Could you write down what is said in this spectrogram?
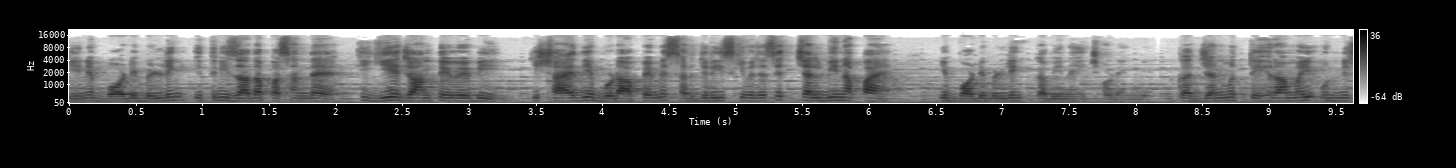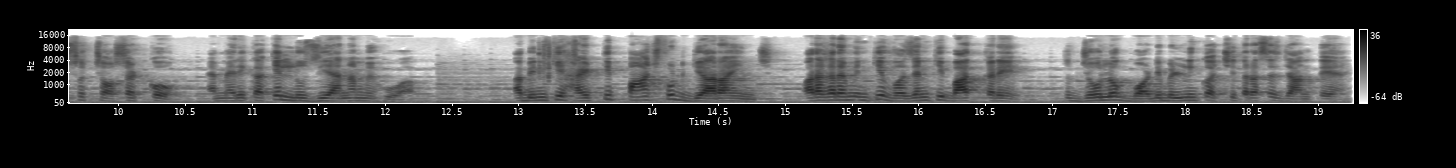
कि इन्हें बॉडी बिल्डिंग इतनी ज़्यादा पसंद है कि ये जानते हुए भी कि शायद ये बुढ़ापे में सर्जरीज की वजह से चल भी ना पाए। ये बॉडी बिल्डिंग कभी नहीं छोड़ेंगे। इनका जन्म 13 मई 1964 को अमेरिका के लुजियाना में हुआ। अब इनकी हाइट थी पाँच फुट ग्यारह इंच और अगर हम इनके वज़न की बात करें तो जो लोग बॉडी बिल्डिंग को अच्छी तरह से जानते हैं,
